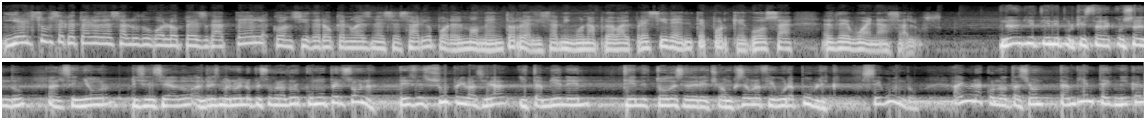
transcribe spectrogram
y el subsecretario de Salud Hugo López Gatel consideró que no es necesario por el momento realizar ninguna prueba al presidente porque goza de buena salud. Nadie tiene por qué estar acosando al señor licenciado Andrés Manuel López Obrador como persona. Esa es su privacidad y también él tiene todo ese derecho, aunque sea una figura pública. Segundo, hay una connotación también técnica,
